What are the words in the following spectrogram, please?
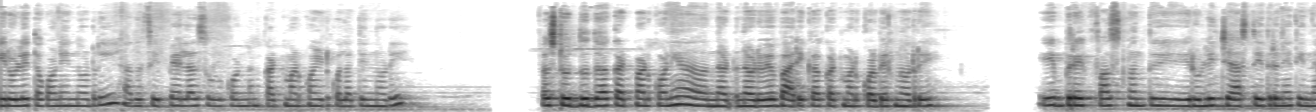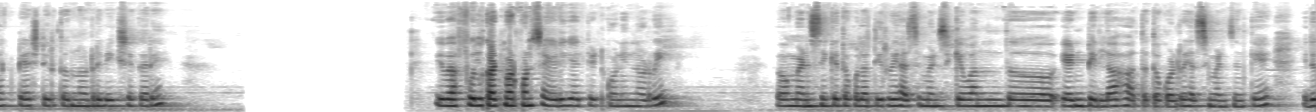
ಈರುಳ್ಳಿ ತೊಗೊಂಡಿನಿ ನೋಡಿರಿ. ಅದು ಸಿಪ್ಪೆ ಎಲ್ಲ ಸುಲ್ಕೊಂಡು ನಾನು ಕಟ್ ಮಾಡ್ಕೊಂಡು ಇಟ್ಕೊಳತ್ತೀನಿ ನೋಡಿ. ಫಸ್ಟ್ ಉದ್ದುದ್ದ ಕಟ್ ಮಾಡ್ಕೊಂಡು ನಡ್, ನಡುವೆ ಬಾರೀಕಾಗಿ ಕಟ್ ಮಾಡ್ಕೊಳ್ಬೇಕು ನೋಡಿರಿ. ಈ ಬ್ರೇಕ್ಫಾಸ್ಟ್ ಮತ್ತು ಈರುಳ್ಳಿ ಜಾಸ್ತಿ ಇದ್ರೇ ತಿನ್ನಕ್ಕೆ ಟೇಸ್ಟ್ ಇರ್ತದೆ ನೋಡಿರಿ ವೀಕ್ಷಕರೇ. ಇವಾಗ ಫುಲ್ ಕಟ್ ಮಾಡ್ಕೊಂಡು ಸೈಡಿಗೆ ಎತ್ತಿ ನೋಡಿರಿ. ಮೆಣಸಿನ್ಕಾಯಿ ತೊಗೊಳತ್ತೀರಿ, ಹಸಿ ಮೆಣಸಿನ್ಕಾಯಿ ಒಂದು ಎಂಟಿಲ್ಲ ಹತ್ತು ತೊಗೊಳ್ರಿ ಹಸಿ ಮೆಣಸಿನ್ಕಾಯಿ. ಇದು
